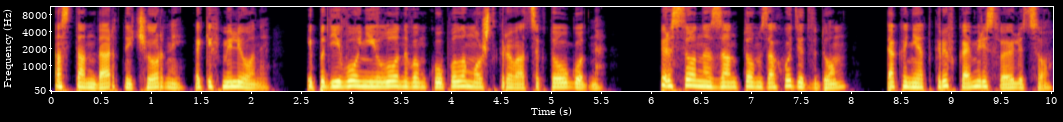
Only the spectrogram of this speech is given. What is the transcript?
а стандартный, черный, каких миллионы, и под его нейлоновым куполом может скрываться кто угодно. Персона с зонтом заходит в дом, так и не открыв камере свое лицо.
